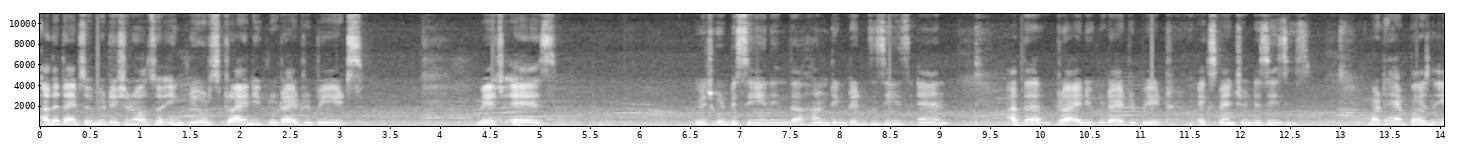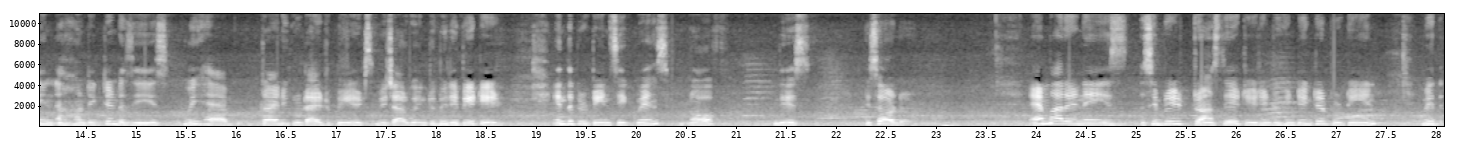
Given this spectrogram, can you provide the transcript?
other types of mutation also includes trinucleotide repeats which is which could be seen in the Huntington disease and other trinucleotide repeat expansion diseases what happens in Huntington disease we have trinucleotide repeats which are going to be repeated in the protein sequence of this disorder. mRNA is simply translated into Huntington protein with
